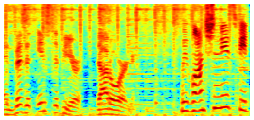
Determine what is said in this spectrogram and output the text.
and visit instapeer.org. We've launched a newsfeed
